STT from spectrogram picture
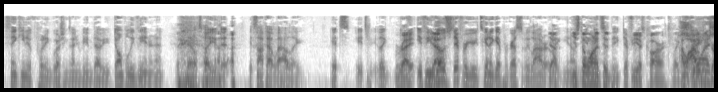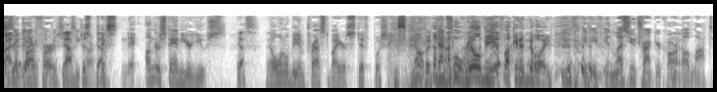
thinking of putting bushings on your BMW, don't believe the internet. That'll tell you that it's not that loud. Like it's it's like Right, If you yeah. go stiffer, you're, it's going to get progressively louder. Yeah, Like, you know, still it want makes it a to big difference. be a car. Like I, I want it to drive still it. be like Car a first. Yeah. Just car. Yeah. ex- eh, understand your use. Yes. No one will be impressed by your stiff bushings. No, but people will be fucking annoyed. you, if, if, unless you track your car a lot,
